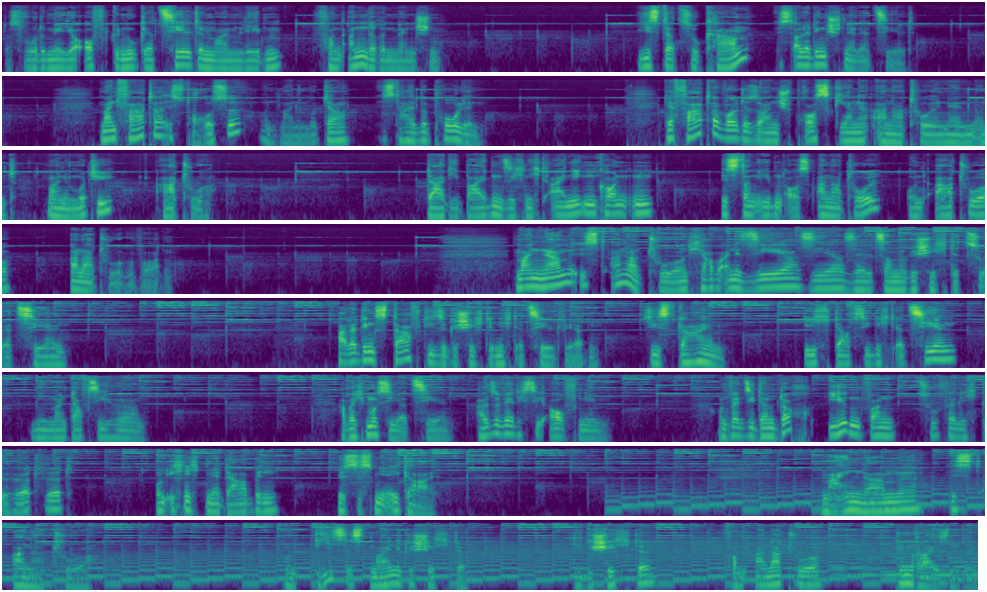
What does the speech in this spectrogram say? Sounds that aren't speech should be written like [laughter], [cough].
Das wurde mir ja oft genug erzählt in meinem Leben von anderen Menschen. Wie es dazu kam, ist allerdings schnell erzählt. Mein Vater ist Russe und meine Mutter ist halbe Polin. Der Vater wollte seinen Spross gerne Anatol nennen und meine Mutti Arthur. Da die beiden sich nicht einigen konnten, ist dann eben aus Anatol und Arthur Anatur geworden. Mein Name ist Anatur und ich habe eine sehr, sehr seltsame Geschichte zu erzählen. Allerdings darf diese Geschichte nicht erzählt werden. Sie ist geheim. Ich darf sie nicht erzählen, niemand darf sie hören. Aber ich muss sie erzählen, also werde ich sie aufnehmen. Und wenn sie dann doch irgendwann zufällig gehört wird und ich nicht mehr da bin, ist es mir egal. Mein Name ist Anatur. Und dies ist meine Geschichte. Die Geschichte von Anatur, dem Reisenden. Reisenden.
